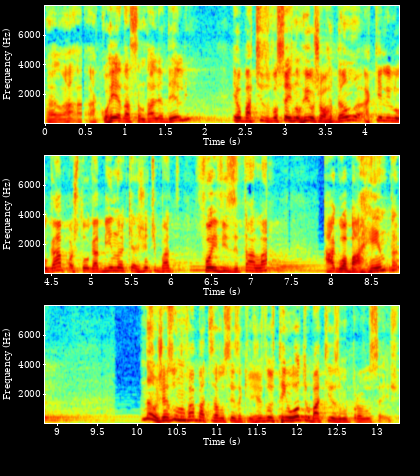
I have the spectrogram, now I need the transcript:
a, a, correia da sandália dele. Eu batizo vocês no Rio Jordão, aquele lugar, pastor Gabina, que a gente bate, foi visitar lá, água barrenta. Não, Jesus não vai batizar vocês aqui. Jesus tem outro batismo para vocês.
